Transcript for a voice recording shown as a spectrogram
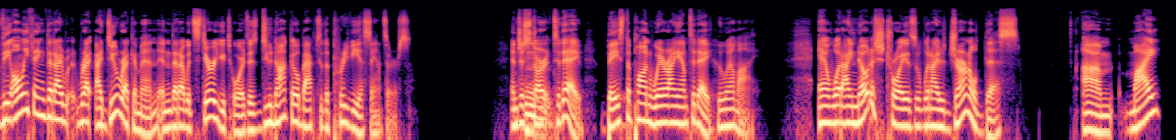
the only thing that I re- I do recommend and that I would steer you towards is do not go back to the previous answers. And just start mm. today based upon where I am today. Who am I? And what I noticed, Troy, is when I journaled this, um, my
